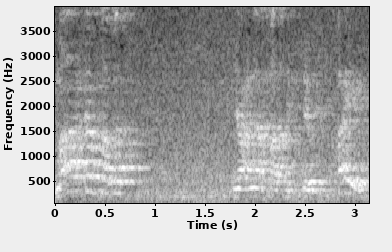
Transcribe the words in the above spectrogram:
ما كسبت. يعني قاسيتين خير.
